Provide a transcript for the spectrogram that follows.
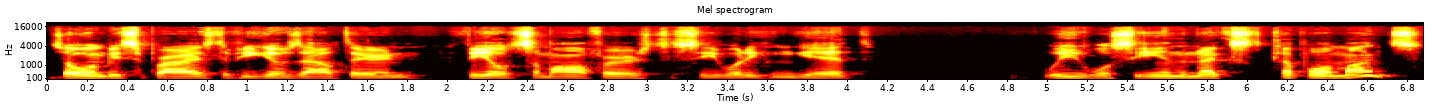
So I wouldn't be surprised if he goes out there and fields some offers to see what he can get. We will see in the next couple of months.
